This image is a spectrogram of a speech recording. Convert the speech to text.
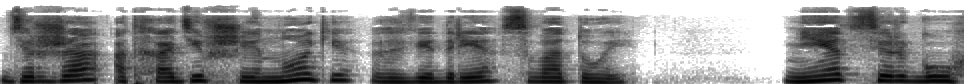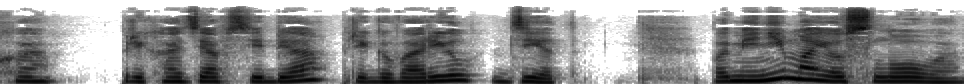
держа отходившие ноги в ведре с водой. «Нет, Сергуха», — приходя в себя, приговорил дед, — «помяни мое слово,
